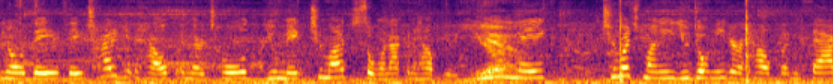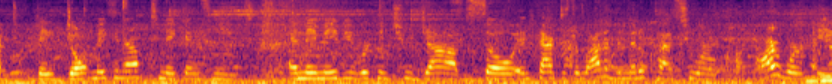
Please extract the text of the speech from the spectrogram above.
You know, they they try to get help and they're told you make too much, so we're not going to help you. You Yeah. make too much money, you don't need our help, but in fact, they don't make enough to make ends meet. And they may be working two jobs. So, in fact, it's a lot of the middle class who are, are working,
